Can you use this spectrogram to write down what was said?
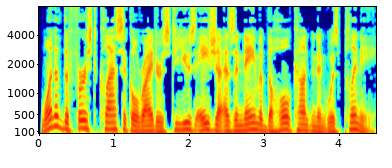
One of the first classical writers to use Asia as a name of the whole continent was Pliny.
